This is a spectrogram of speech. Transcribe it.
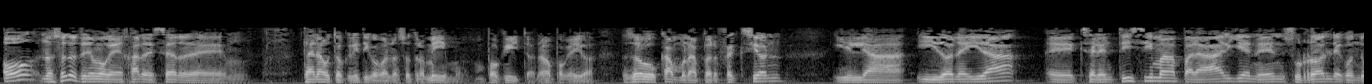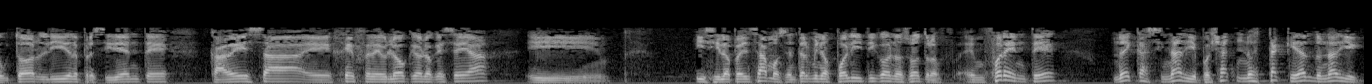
o nosotros tenemos que dejar de ser eh, tan autocríticos con nosotros mismos, un poquito, ¿no? Porque digo, nosotros buscamos una perfección y la idoneidad eh, excelentísima para alguien en su rol de conductor, líder, presidente, cabeza, eh, jefe de bloque o lo que sea, y, y si lo pensamos en términos políticos, nosotros enfrente no hay casi nadie, pues ya no está quedando nadie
